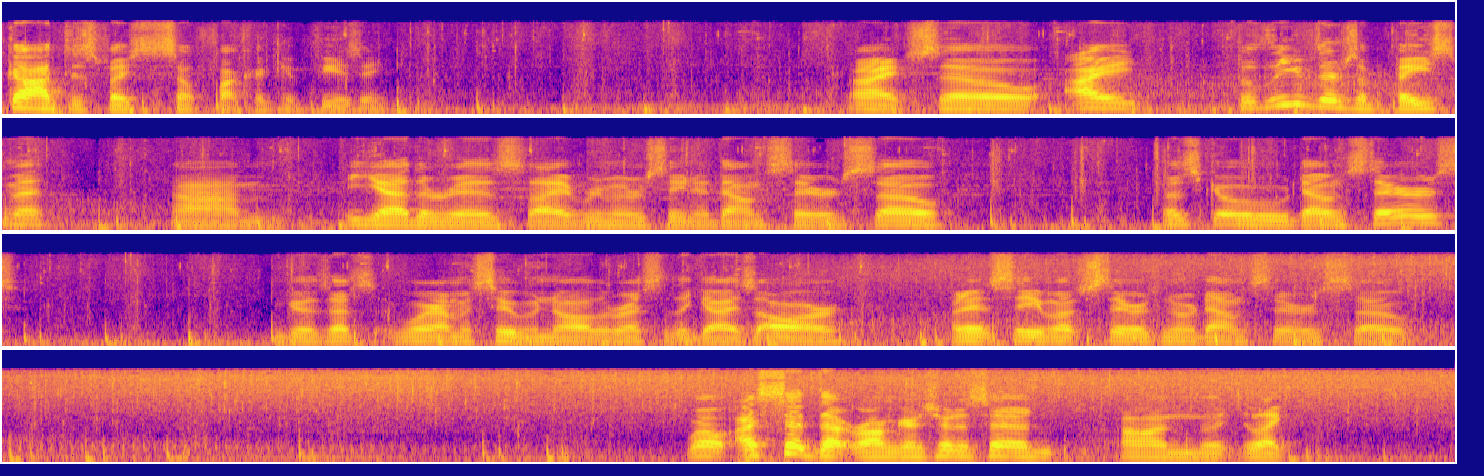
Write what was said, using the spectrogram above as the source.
God, this place is so fucking confusing. Alright, so I believe there's a basement. Um, yeah, there is. I remember seeing it downstairs. So, let's go downstairs. Because that's where I'm assuming all the rest of the guys are. I didn't see them upstairs nor downstairs, so... Well, I said that wrong. I should have said on the, like,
